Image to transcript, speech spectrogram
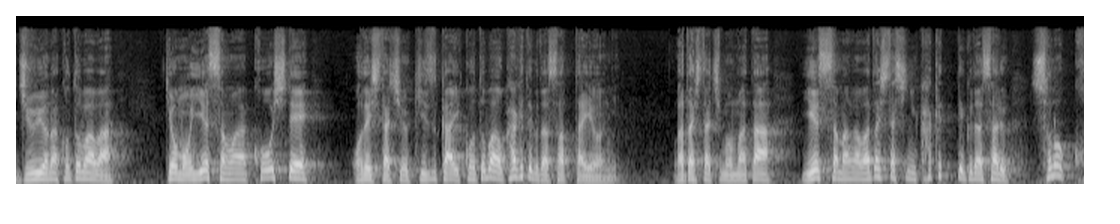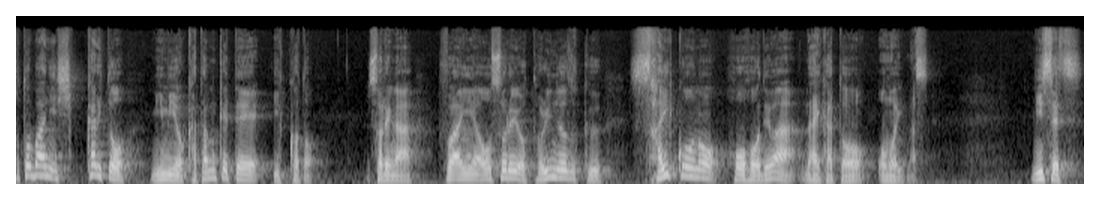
重要な言葉は今日もイエス様はこうしてお弟子たちを気遣い言葉をかけてくださったように私たちもまたイエス様が私たちにかけてくださるその言葉にしっかりと耳を傾けていくこと。それが不安や恐れを取り除く最高の方法ではないかと思います。2節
